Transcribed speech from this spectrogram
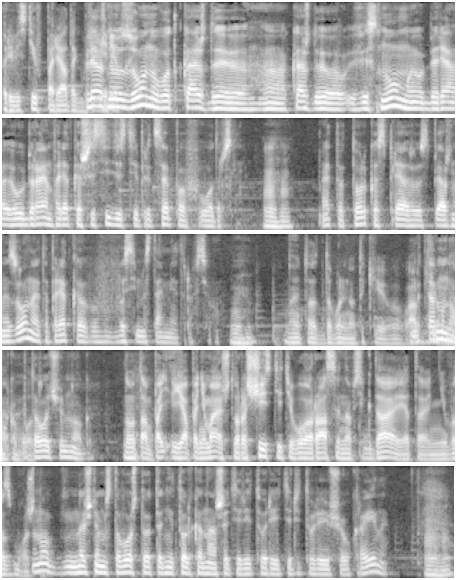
привести в порядок Пляжную берег. зону, вот каждую, э, каждую весну мы убираем, убираем порядка 60 прицепов водорослей. Угу. Это только с, пляж, с пляжной зоны, это порядка 800 метров всего. Угу. Ну, это довольно-таки Это много, работа. это очень много. Ну, там я понимаю, что расчистить его раз и навсегда это невозможно. Ну, начнем с того, что это не только наша территория, территория еще Украины. Угу.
